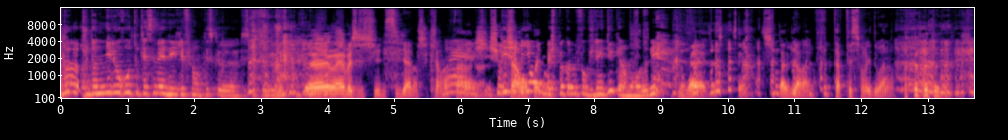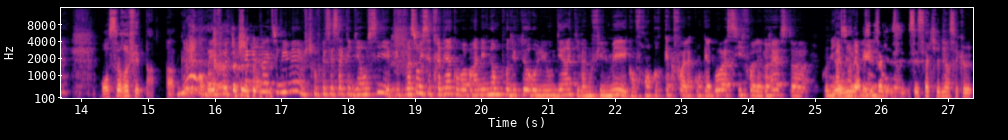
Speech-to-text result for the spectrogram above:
flambeur. Je lui donne 1000 euros toutes les semaines et il les flambe. Qu'est-ce que, qu'est-ce que tu veux? ouais, ouais, moi je suis une cigale, hein, je suis clairement pas. Ouais, je, je suis riche à une- mais je peux comme il faut que je l'éduque à un moment donné. Ouais, je je suis pas bien là. Faut taper sur les doigts là. On se refait pas. Hein. Non, bah, il faut, chacun doit être lui-même. Je trouve que c'est ça qui est bien aussi. Et puis, de toute façon, il sait très bien qu'on va avoir un énorme producteur hollywoodien qui va nous filmer et qu'on fera encore quatre fois la Concagua, six fois l'Everest, ira Mais sur oui, la mais Lune. c'est ça, qui- ça est bien, c'est que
